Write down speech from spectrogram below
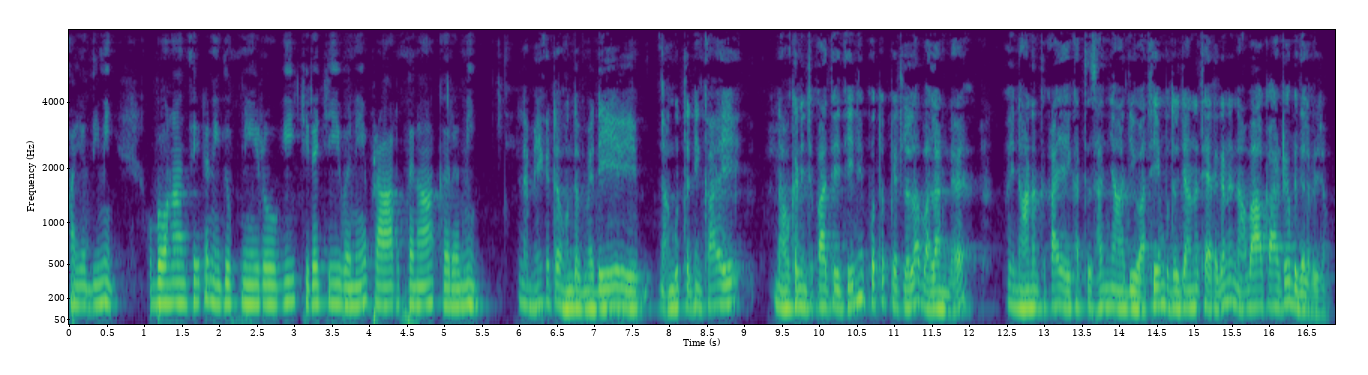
අයදිමි. ඔබ වහන්සේට නිදුක් නිරෝගී චිරජීවනයේ ප්‍රාර්ථනා කරමි. මේකට හොඳ වැඩේ අංගුත්තර නිකායේ නවකනිච්ච පාතේ තියෙන පොත පෙරලලා බලන්න ඔය නානත්කාය ඒකත් සංඥා ආදී වශයෙන් බුදුජානක අරගෙන නව ආකාරයක බෙදලා බෙදනවා.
